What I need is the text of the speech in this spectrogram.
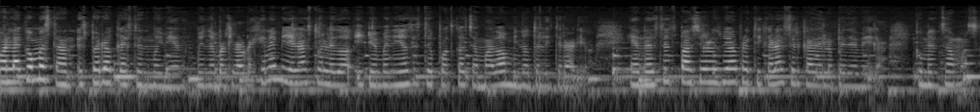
Hola, ¿cómo están? Espero que estén muy bien. Mi nombre es Laura Gena Villegas Toledo y bienvenidos a este podcast llamado Minuto Literario. En este espacio les voy a platicar acerca de Lope de Vega. Comenzamos.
